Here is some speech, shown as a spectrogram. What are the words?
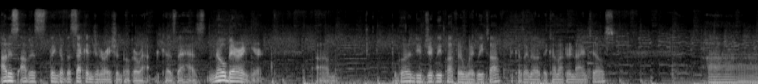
I'll just I'll just think of the second generation Pokerap because that has no bearing here. Um, we'll go ahead and do Jigglypuff and Wigglytuff because I know that they come after Ninetales. Uh,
